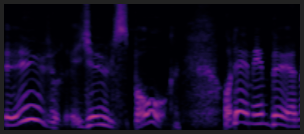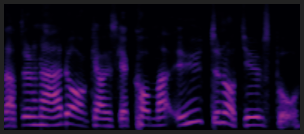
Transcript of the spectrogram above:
ur hjulspår. Och det är min bön att du den här dagen kanske ska komma ut ur något hjulspår.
